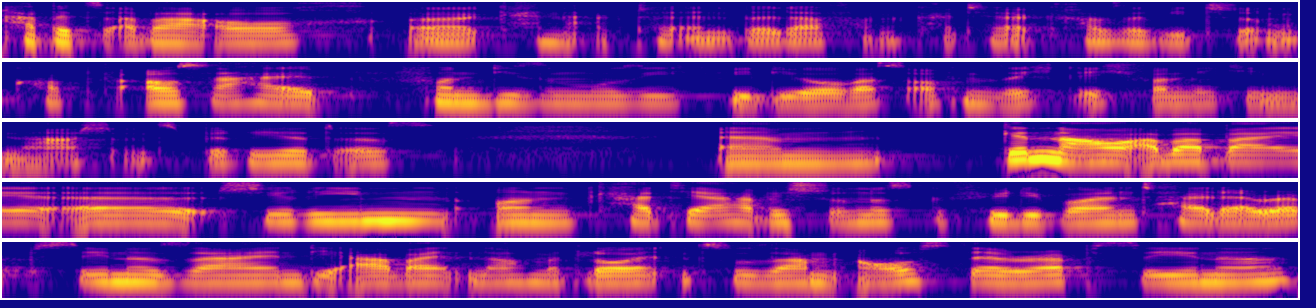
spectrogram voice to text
habe jetzt aber auch äh, keine aktuellen Bilder von Katja Krasavice im Kopf, außerhalb von diesem Musikvideo, was offensichtlich von Nicki Minaj inspiriert ist. Ähm, Genau, aber bei äh, Shirin und Katja habe ich schon das Gefühl, die wollen Teil der Rap-Szene sein. Die arbeiten auch mit Leuten zusammen aus der Rap-Szene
